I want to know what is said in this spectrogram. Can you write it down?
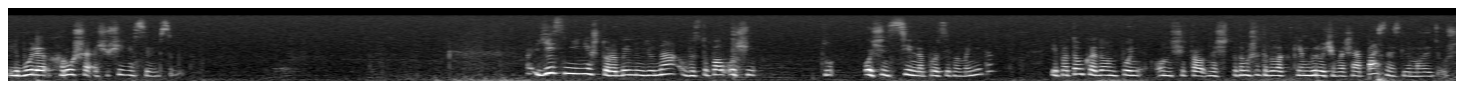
или более хорошее ощущение с самим собой. Есть мнение, что Рабейну Юна выступал очень, очень сильно против аммонитов, и потом, когда он понял, он считал, значит, потому что это была, как я говорю, очень большая опасность для молодежи.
